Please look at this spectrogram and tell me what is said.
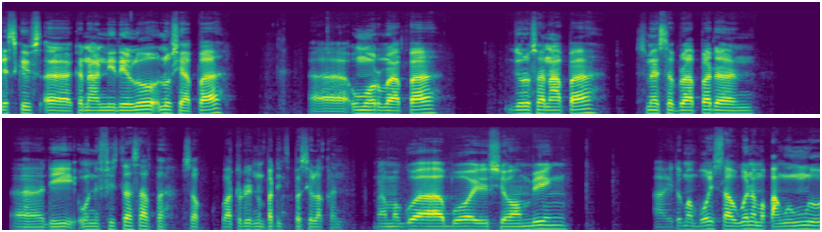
deskripsi eh, kenalan diri lu, lu siapa? Eh, umur berapa? Jurusan apa? Semester berapa dan eh, di universitas apa? Sok, waktu dan tempat dipersilakan. Nama gua Boy Siombing, Ah itu mah boys tau gue nama panggung lu.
